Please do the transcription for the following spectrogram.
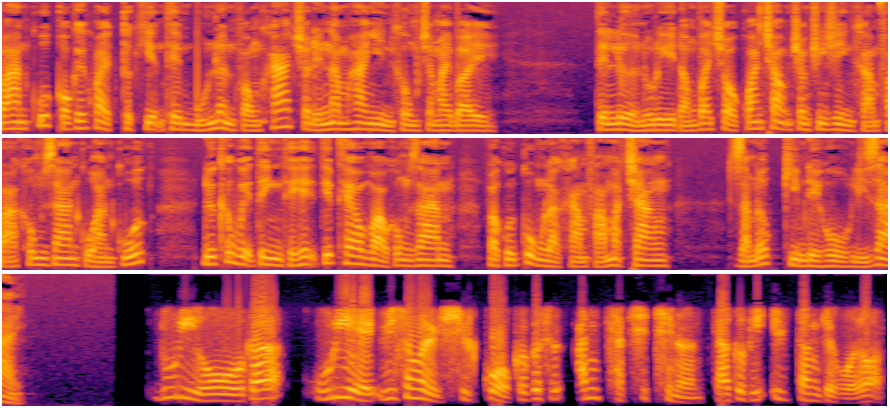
và Hàn Quốc có kế hoạch thực hiện thêm 4 lần phóng khác cho đến năm 2027. Tên lửa Nuri đóng vai trò quan trọng trong chương trình khám phá không gian của Hàn Quốc, đưa các vệ tinh thế hệ tiếp theo vào không gian và cuối cùng là khám phá mặt trăng. Giám đốc Kim Dae-ho lý giải. 누리호가 우리의 위성을 싣고 그것을 안착시키는 작업이 1단계고요.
